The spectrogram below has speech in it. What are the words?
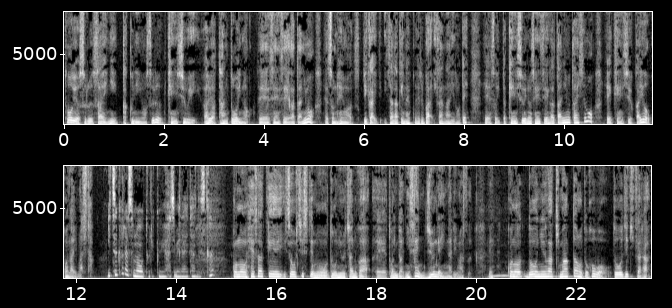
投与する際に確認をする研修医、あるいは担当医の、えー、先生方にも、えー、その辺は理解いただけなければいかないので、えー、そういった研修医の先生方にも対しても、えー、研修会を行いました。いつからその取り組みを始められたんですか？この閉鎖系移送システムを導入したのが、えー、当院では2010年になります。えこの導入が決まったのとほぼ同時期から、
